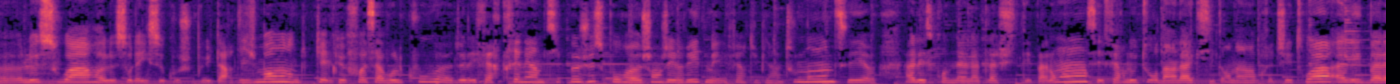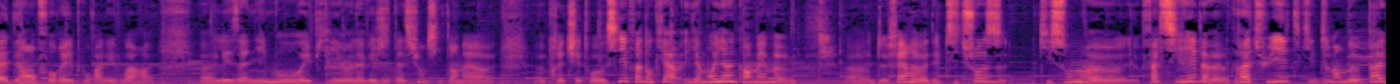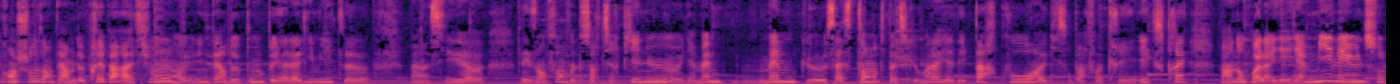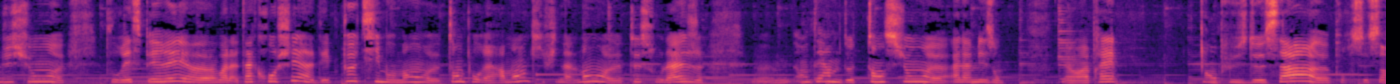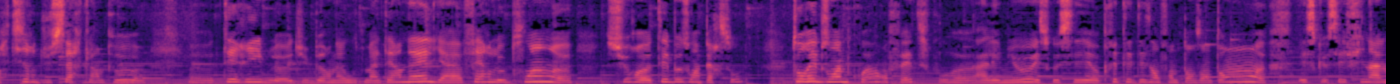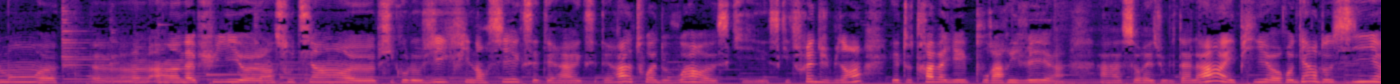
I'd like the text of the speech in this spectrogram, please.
euh, le soir, le soleil se couche plus tardivement, donc quelquefois ça vaut le coup euh, de les faire traîner un petit peu juste pour euh, changer le rythme et faire du bien à tout le monde. C'est aller se promener à la plage si t'es pas loin, c'est faire le tour d'un lac si t'en as un près de chez toi, aller te balader en forêt pour aller voir les animaux et puis la végétation si t'en as près de chez toi aussi. Enfin donc il y, y a, moyen quand même de faire des petites choses qui sont euh, faciles, euh, gratuites, qui ne demandent pas grand chose en termes de préparation. Euh, une paire de pompes et à la limite, ben, si les enfants veulent sortir pieds nus, il y a même, même que ça se tente parce que voilà, il y a des parcours qui sont parfois créés exprès. Donc voilà, il y, a mille et une solutions pour espérer voilà, t'accrocher à des petits moments temporairement qui finalement te soulagent en termes de tension à la maison. Alors après, en plus de ça, euh, pour se sortir du cercle un peu euh, euh, terrible du burn-out maternel, il y a à faire le point sur tes besoins perso, T'aurais besoin de quoi en fait pour euh, aller mieux? Est-ce que c'est euh, prêter des enfants de temps en temps euh, Est-ce que c'est finalement un appui, un soutien psychologique, financier, etc., etc. À toi de voir ce qui, ce qui te ferait du bien et de travailler pour arriver à, ce résultat-là. Et puis regarde aussi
